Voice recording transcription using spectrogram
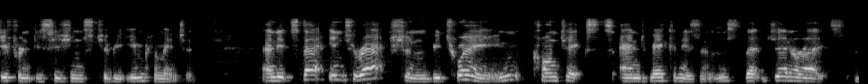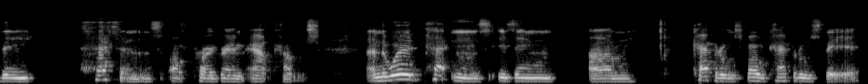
different decisions to be implemented. And it's that interaction between contexts and mechanisms that generates the patterns of program outcomes. And the word patterns is in um, capitals, bold capitals there,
